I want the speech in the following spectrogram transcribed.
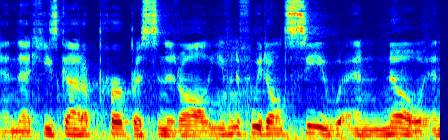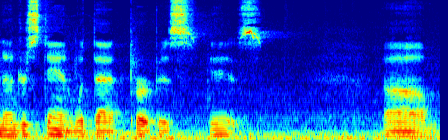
and that He's got a purpose in it all, even if we don't see and know and understand what that purpose is. Um,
